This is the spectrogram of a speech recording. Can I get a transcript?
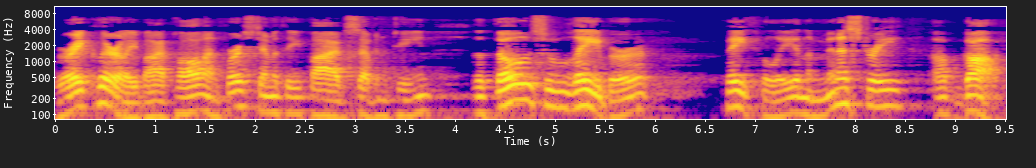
very clearly by Paul in 1 Timothy 5:17 that those who labor faithfully in the ministry of God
